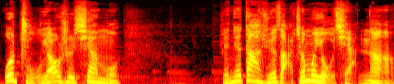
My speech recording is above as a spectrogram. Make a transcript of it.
我主要是羡慕，人家大学咋这么有钱呢？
